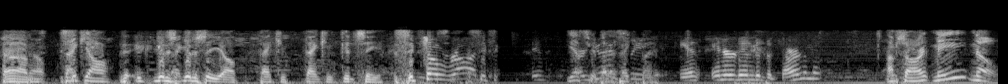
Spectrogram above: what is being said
Uh, um, no. thank y'all. Good to, good to see y'all. Thank you. Thank you. Good to see you. Six, So, Rod, six- is, Yes, are sir, you buddy. Thank you, actually in, entered into the tournament? I'm sorry. Me? No.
